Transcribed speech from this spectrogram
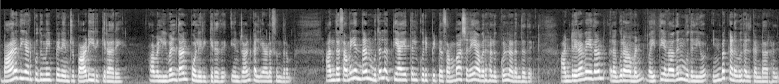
பாரதியார் புதுமைப்பெண் என்று பாடியிருக்கிறாரே அவள் இவள்தான் போலிருக்கிறது என்றான் கல்யாண சுந்தரம் அந்த சமயம்தான் முதல் அத்தியாயத்தில் குறிப்பிட்ட சம்பாஷணை அவர்களுக்குள் நடந்தது. அன்றிரவேதான் ரகுராமன் வைத்தியநாதன் முதலியோர் இன்பக் கனவுகள் கண்டார்கள்.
